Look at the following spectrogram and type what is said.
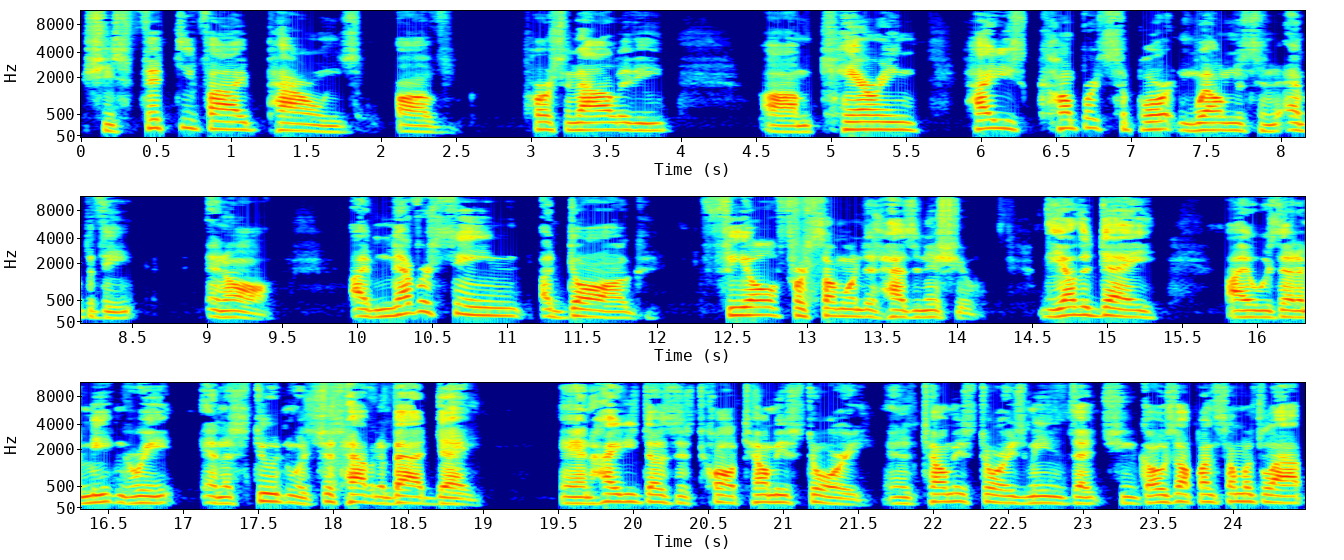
She's 55 pounds of personality, um, caring. Heidi's comfort, support, and wellness and empathy and all. I've never seen a dog feel for someone that has an issue. The other day, I was at a meet and greet and a student was just having a bad day. And Heidi does this called Tell Me a Story. And Tell Me Stories means that she goes up on someone's lap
